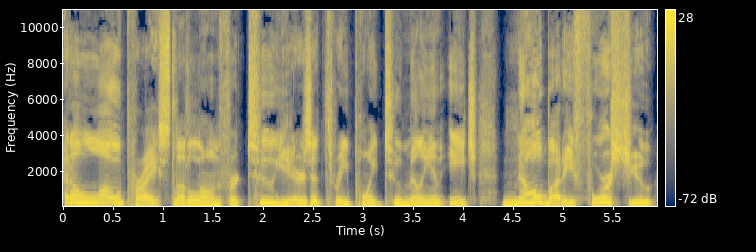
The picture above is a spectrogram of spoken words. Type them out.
at a low price, let alone for two years at 3.2 million each. Nobody forced you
